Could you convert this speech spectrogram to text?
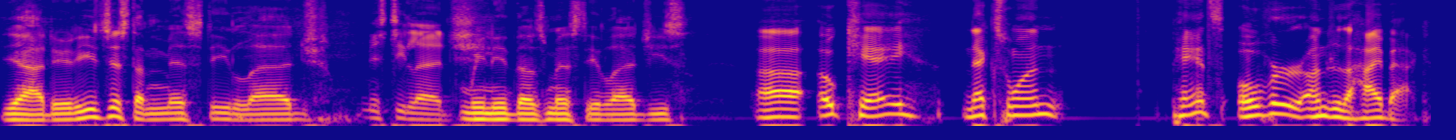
Yeah. Yeah, dude, he's just a misty ledge. Misty ledge. We need those misty ledges. Uh, okay, next one, pants over or under the high back.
